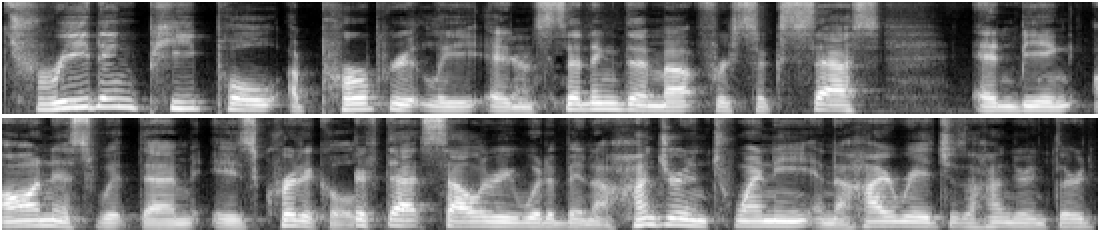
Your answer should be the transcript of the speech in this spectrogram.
treating people appropriately and yeah. setting them up for success and being honest with them is critical. If that salary would have been 120 and the high wage is 130,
